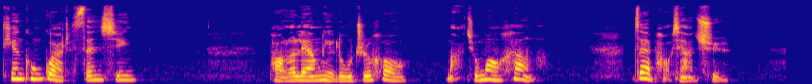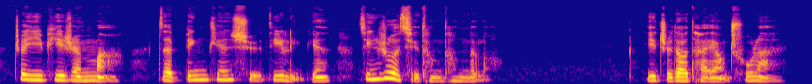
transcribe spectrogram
天空挂着三星。跑了两里路之后，马就冒汗了。再跑下去，这一批人马在冰天雪地里边竟热气腾腾的了。一直到太阳出来，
